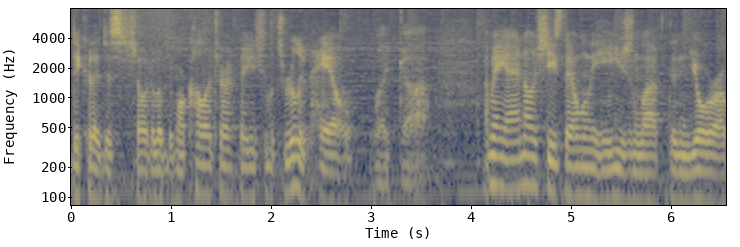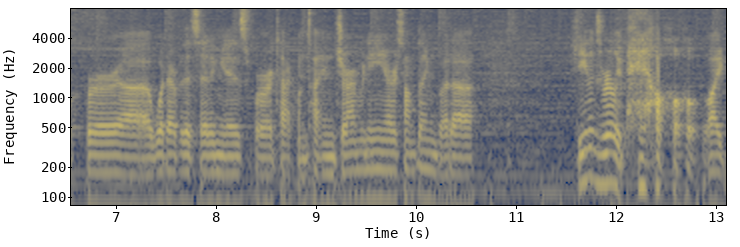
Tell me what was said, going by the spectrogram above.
they could have just showed a little bit more color to her face. She looks really pale. Like, uh, I mean, I know she's the only Asian left in Europe or uh, whatever the setting is for Attack on Titan Germany or something, but uh, she looks really pale. like,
